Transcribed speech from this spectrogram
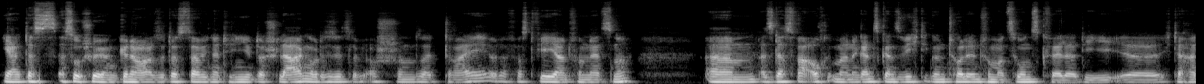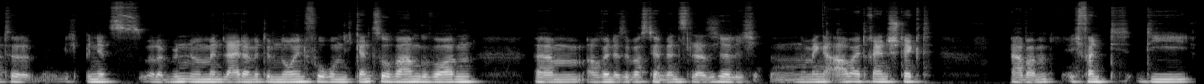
Ja, das, ach so, schön, genau. Also das darf ich natürlich nicht unterschlagen, aber das ist jetzt, glaube ich, auch schon seit drei oder fast vier Jahren vom Netz, ne? Ähm, also das war auch immer eine ganz, ganz wichtige und tolle Informationsquelle, die äh, ich da hatte. Ich bin jetzt oder bin im Moment leider mit dem neuen Forum nicht ganz so warm geworden, ähm, auch wenn der Sebastian Wenzel da sicherlich eine Menge Arbeit reinsteckt. Aber ich fand die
